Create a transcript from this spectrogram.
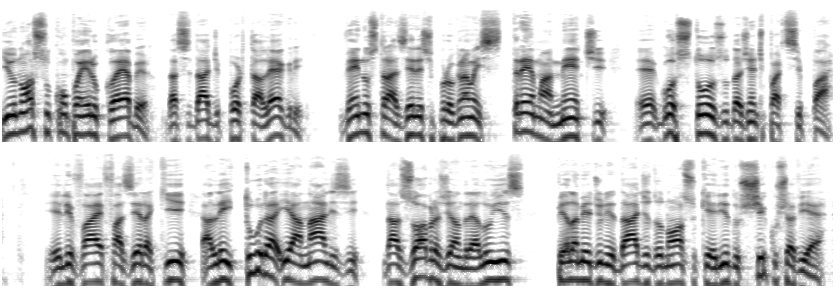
E o nosso companheiro Kleber, da cidade de Porto Alegre, vem nos trazer este programa extremamente é, gostoso da gente participar. Ele vai fazer aqui a leitura e análise das obras de André Luiz pela mediunidade do nosso querido Chico Xavier.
